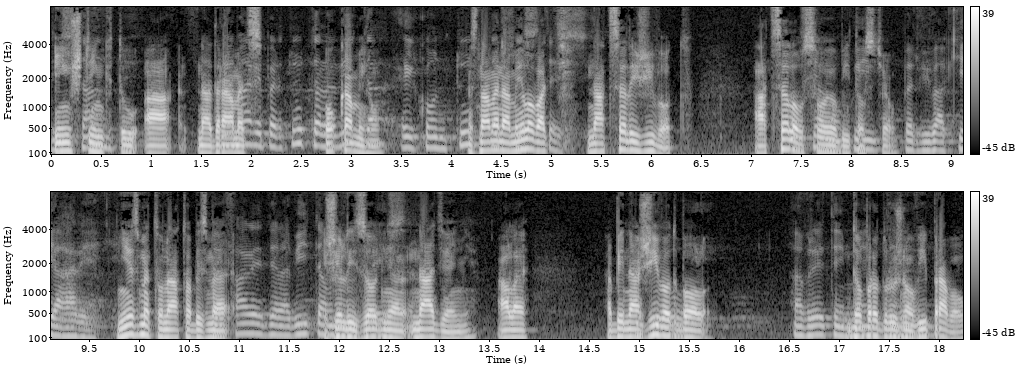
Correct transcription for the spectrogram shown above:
inštinktu a nad rámec okamihu. e znamená milovať na celý život a celou svojou bytosťou. Nie sme tu na to, aby sme žili zo dňa na deň, ale aby náš život bol dobrodružnou výpravou.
